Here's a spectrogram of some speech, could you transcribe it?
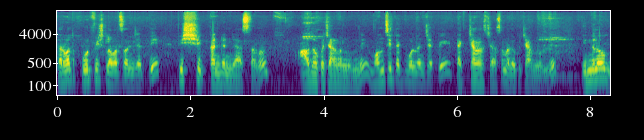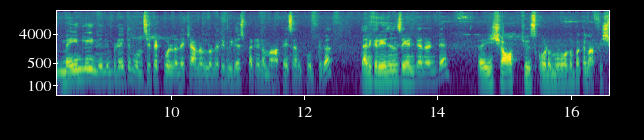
తర్వాత పూర్ ఫిష్ లవర్స్ అని చెప్పి ఫిష్ కంటెంట్ చేస్తాను. అదొక ఛానల్ ఉంది. వంశీ టెక్ వరల్డ్ అని చెప్పి టెక్ ఛానల్స్ చేస్తాను. అదొక ఛానల్ ఉంది. ఇందులో మెయిన్లీ నేను ఇప్పుడైతే వంశీ టెక్ వరల్డ్ అనే ఛానల్లోనైతే వీడియోస్ పెట్టడం ఆపేశాను పూర్తిగా. దానికి రీజన్స్ ఏంటి అని అంటే ఈ షాప్ చూసుకోవడము ఒక పక్క నా ఫిష్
